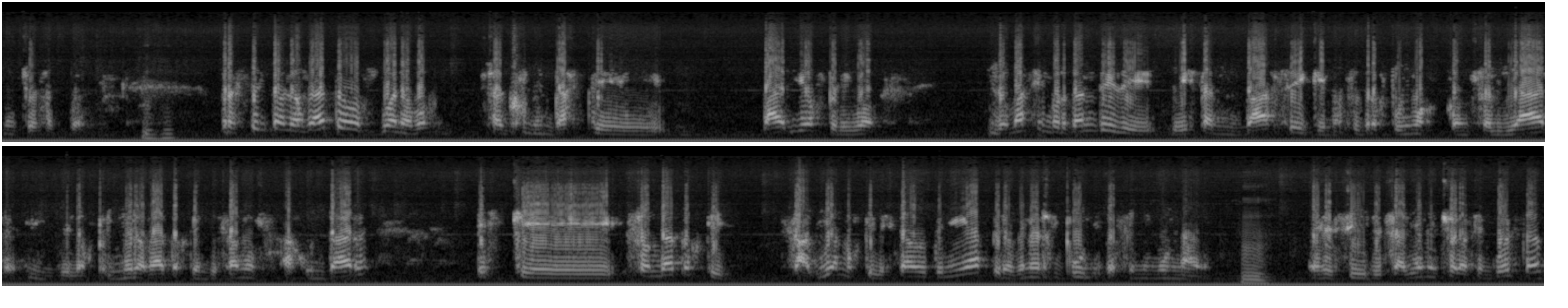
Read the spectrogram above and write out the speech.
muchos actores. Respecto a los datos bueno vos ya comentaste varios pero digo lo más importante de, de esta base que nosotros pudimos consolidar y de los primeros datos que empezamos a juntar es que son datos que sabíamos que pero que no eran públicos en ningún lado. Mm. Es decir, se habían hecho las encuestas,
